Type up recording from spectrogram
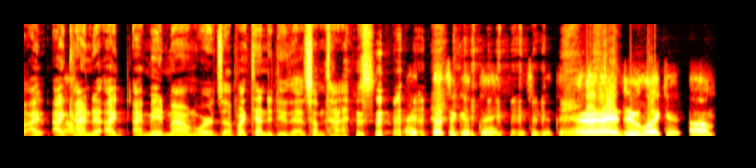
i i um, kind of i i made my own words up. I tend to do that sometimes. I, that's a good thing. It's a good thing. And I, I do like it. Um,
